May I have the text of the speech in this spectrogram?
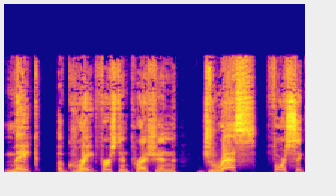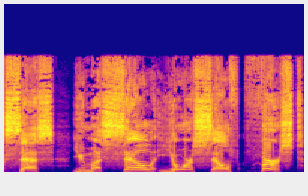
make a great first impression, dress for success. You must sell yourself first,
